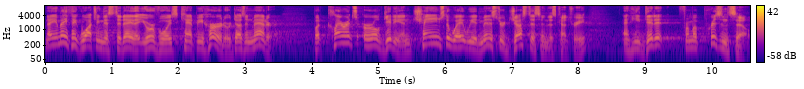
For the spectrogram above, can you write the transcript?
Now, you may think watching this today that your voice can't be heard or doesn't matter, but Clarence Earl Gideon changed the way we administer justice in this country, and he did it from a prison cell.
